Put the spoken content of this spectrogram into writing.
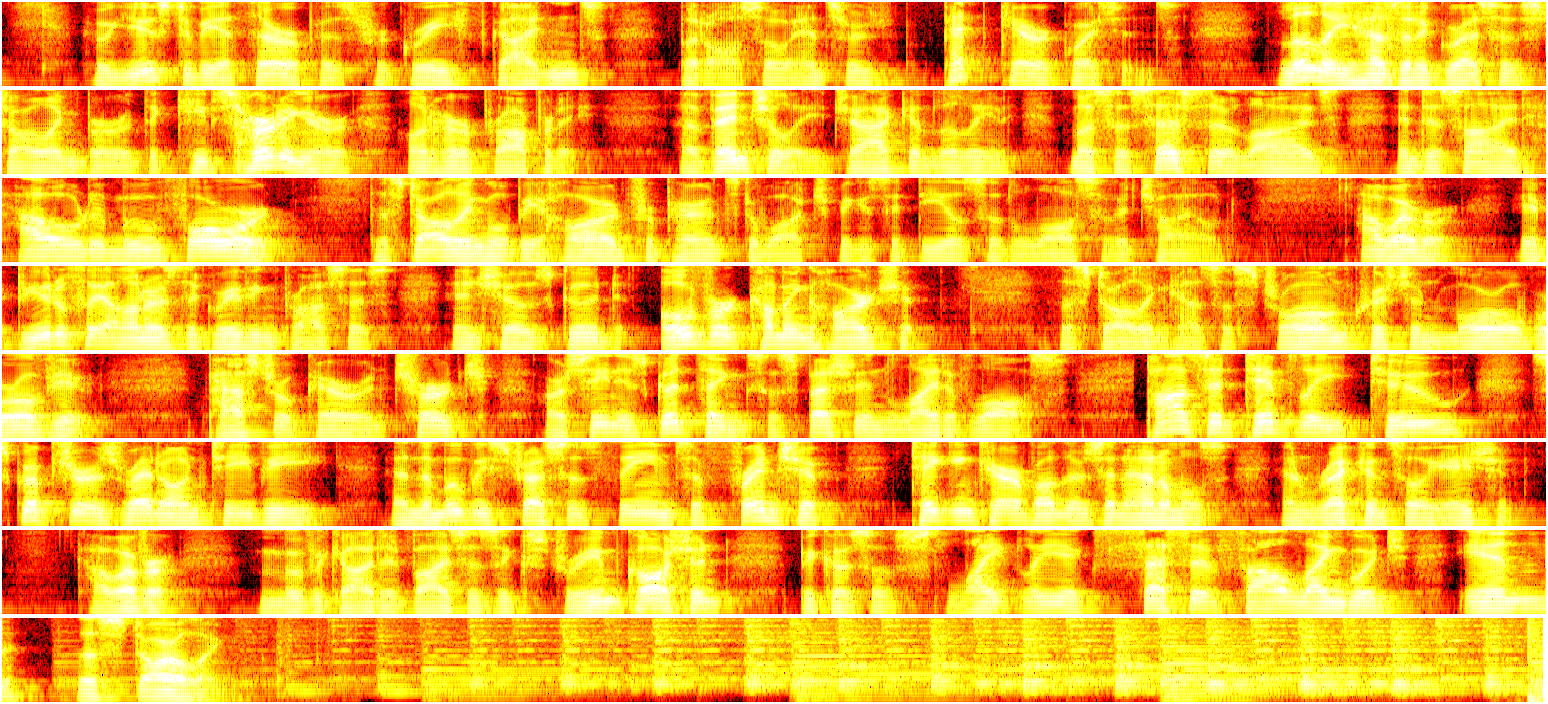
who used to be a therapist for grief guidance, but also answers pet care questions. Lily has an aggressive starling bird that keeps hurting her on her property. Eventually, Jack and Lily must assess their lives and decide how to move forward. The Starling will be hard for parents to watch because it deals with the loss of a child. However, it beautifully honors the grieving process and shows good overcoming hardship. The Starling has a strong Christian moral worldview. Pastoral care and church are seen as good things, especially in the light of loss. Positively, too, Scripture is read on TV, and the movie stresses themes of friendship, taking care of others and animals, and reconciliation. However, Movie Guide advises extreme caution because of slightly excessive foul language in The Starling.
